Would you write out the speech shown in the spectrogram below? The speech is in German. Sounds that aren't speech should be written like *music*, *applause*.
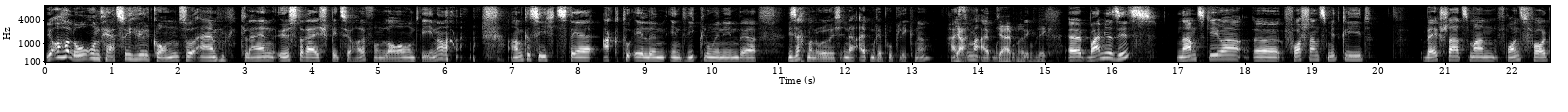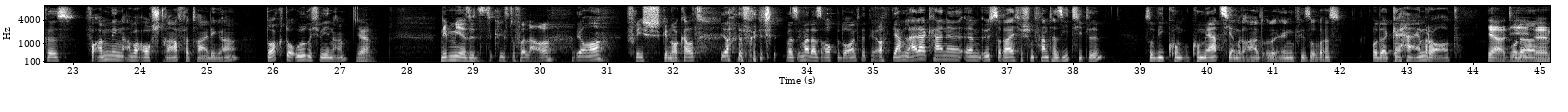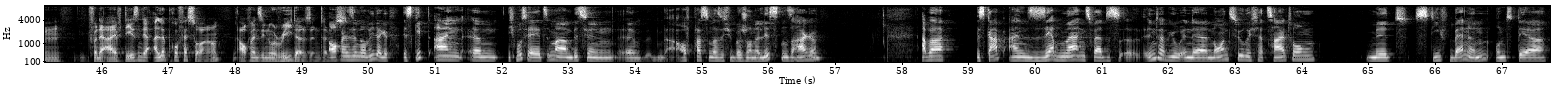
Ja, hallo und herzlich willkommen zu einem kleinen Österreich-Spezial von Lauer und Wiener. *laughs* Angesichts der aktuellen Entwicklungen in der, wie sagt man Ulrich, in der Alpenrepublik, ne? Heißt ja, immer Alpenrepublik. Die Alpenrepublik. Äh, bei mir sitzt Namensgeber, äh, Vorstandsmitglied, Weltstaatsmann, Freund des Volkes, vor allen Dingen aber auch Strafverteidiger, Dr. Ulrich Wehner. Ja. Neben mir sitzt Christopher Lauer. Ja. Frisch genockert. Ja, *laughs* frisch, was immer das auch bedeutet. Ja. Wir haben leider keine ähm, österreichischen Fantasietitel, so wie Kom Kommerzienrat oder irgendwie sowas. Oder Geheimrat. Ja, die ähm, von der AfD sind ja alle Professor, ne? Auch wenn sie nur Reader sind. Auch wenn sie nur Reader sind. Es gibt ein, ähm, ich muss ja jetzt immer ein bisschen ähm, aufpassen, was ich über Journalisten sage. Aber es gab ein sehr bemerkenswertes äh, Interview in der Neuen Züricher Zeitung mit Steve Bannon und der,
